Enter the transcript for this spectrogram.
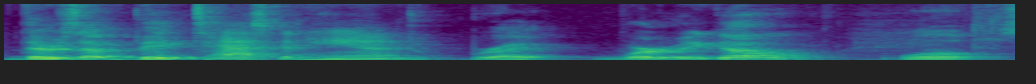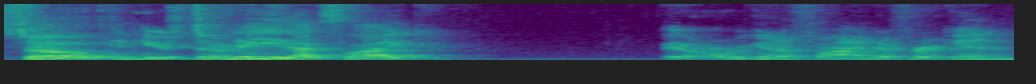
there's a big task at hand. Right. Where do we go? Well, So And here's to thing. me, that's like, are we gonna find a freaking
